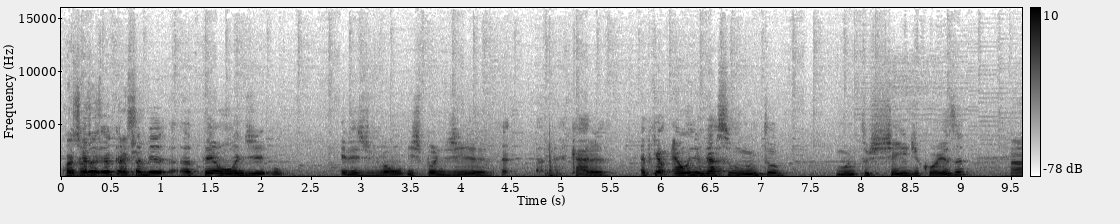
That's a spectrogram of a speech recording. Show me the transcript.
Quais são quero, eu quero saber até onde eles vão expandir. É, Cara, é porque é um universo muito, muito cheio de coisa.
